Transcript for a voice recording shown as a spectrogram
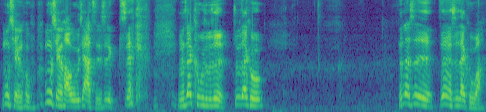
目前目前毫无价值，是是在 你们在哭是不是？是不是在哭？真的是真的是在哭啊！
